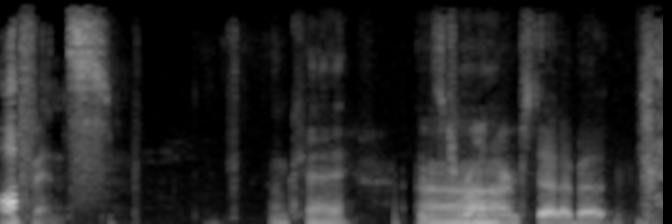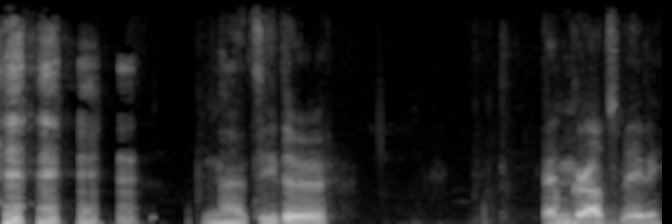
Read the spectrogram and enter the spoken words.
offense. Okay. It's Uh, Terron Armstead, I bet. No, it's either. Ben um, Grubbs, maybe.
